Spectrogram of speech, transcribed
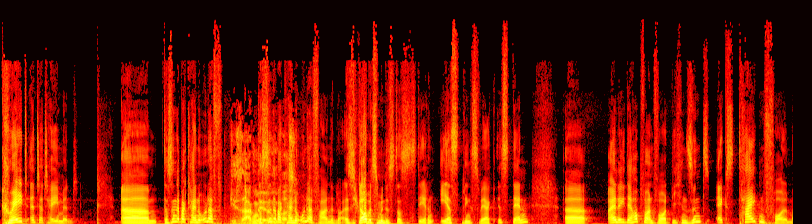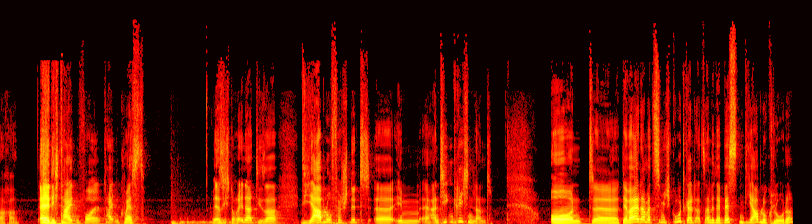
Create Entertainment. Ähm, das sind aber keine unerf Die sagen das sind irgendwas. aber keine unerfahrenen Leute. Also ich glaube zumindest, dass es deren Erstlingswerk ist, denn äh, einige der Hauptverantwortlichen sind Ex-Titanfall-Macher. Äh, nicht Titanfall, Titan Quest. Wer sich noch erinnert, dieser Diablo-Verschnitt äh, im äh, antiken Griechenland. Und äh, der war ja damals ziemlich gut, galt als einer der besten Diablo-Klone.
